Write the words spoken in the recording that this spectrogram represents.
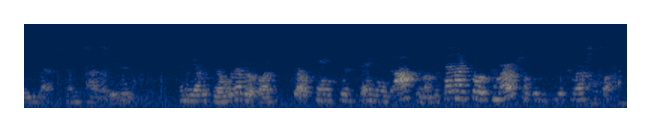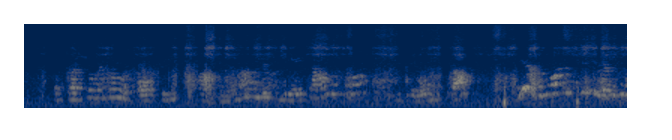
eighty, uh, seventy-five, eighty. And the other bill, whatever it was, still came to the same thing as Optimum, but then I saw a commercial, did you see a commercial for? A specialism with all these Optimum, fifty-eight dollars a month, you get all the stuff. Yeah, the one that's cheaper than the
